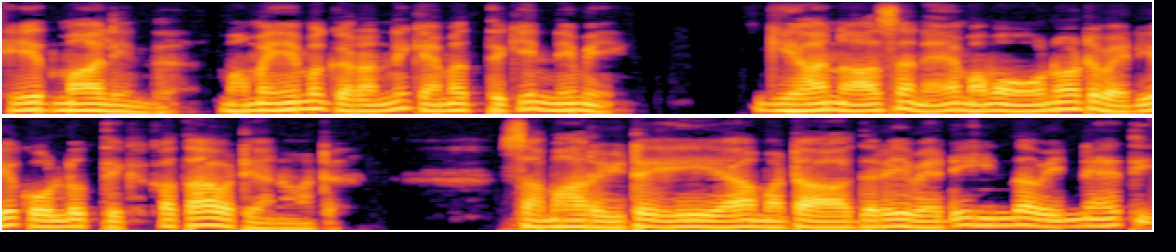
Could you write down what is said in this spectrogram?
ඒත් මාලින්ද මම එහෙම කරන්නේ කැමැත්තකින් නෙමෙයි. ගියාන් ආස නෑ මම ඕනවට වැඩිය කොල්ලොත් එක්ක කතාවට යනවට. සමහර විට ඒ එයා මට ආදරේ වැඩි හින්දා වෙන්න ඇති.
